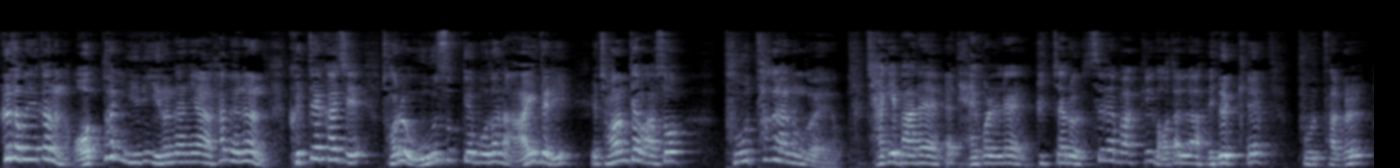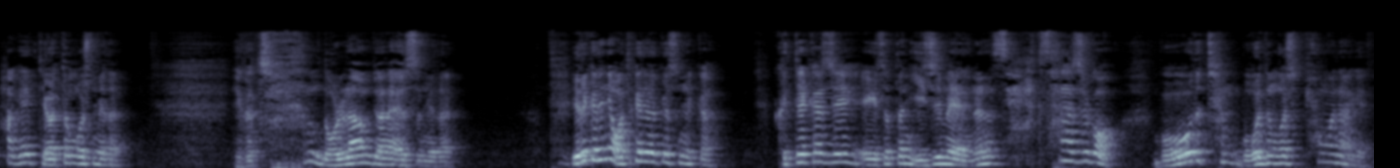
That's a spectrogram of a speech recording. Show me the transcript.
그러다 보니까는 어떤 일이 일어나냐 하면은 그때까지 저를 우습게 보던 아이들이 저한테 와서 부탁을 하는 거예요. 자기 반에 대걸레, 빗자루, 쓰레받기 넣어달라 이렇게 부탁을 하게 되었던 것입니다. 이거 참 놀라운 변화였습니다. 이렇게 되니 어떻게 되었겠습니까? 그때까지 있었던 이즘에는 싹 사라지고 모두 참 모든 것이 평온하게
